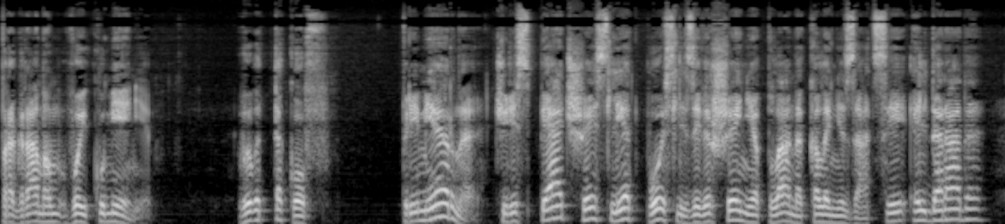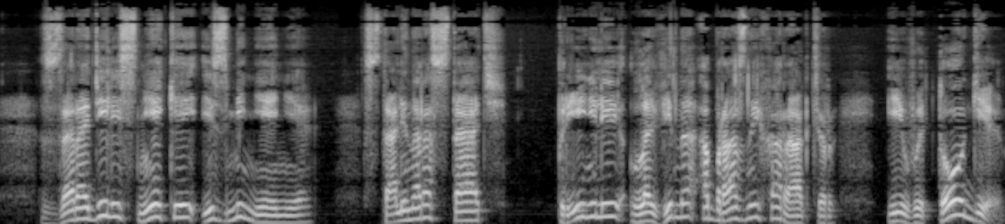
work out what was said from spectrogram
программам в Ойкумене. Вывод таков. Примерно через 5-6 лет после завершения плана колонизации Эльдорадо зародились некие изменения, стали нарастать, приняли лавинообразный характер, и в итоге...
